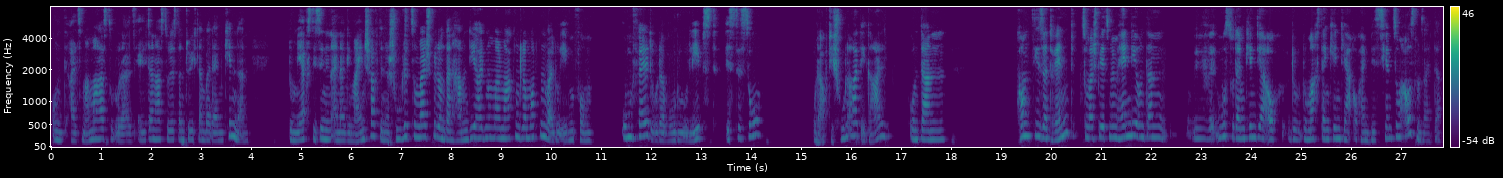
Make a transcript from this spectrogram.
Und als Mama hast du oder als Eltern hast du das natürlich dann bei deinen Kindern. Du merkst, die sind in einer Gemeinschaft, in der Schule zum Beispiel, und dann haben die halt nun mal Markenklamotten, weil du eben vom Umfeld oder wo du lebst, ist es so. Oder auch die Schulart, egal. Und dann kommt dieser Trend, zum Beispiel jetzt mit dem Handy, und dann musst du deinem Kind ja auch, du, du machst dein Kind ja auch ein bisschen zum Außenseiter.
